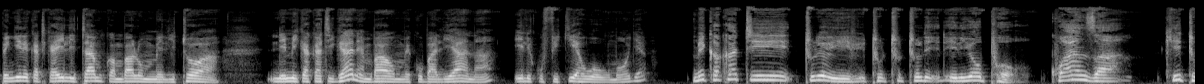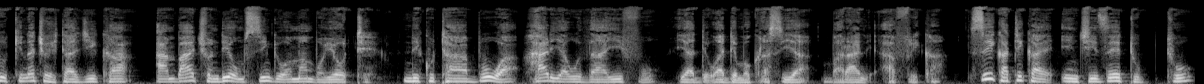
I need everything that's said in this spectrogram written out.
Pengine katika hili tamko ambalo mmelitoa, ni mikakati gani ambayo mmekubaliana ili kufikia huo umoja? Mikakati iliyopo, kwanza, kitu kinachohitajika ambacho ndio msingi wa mambo yote ni kutambua hali ya udhaifu ya de, wa demokrasia barani Afrika, si katika nchi zetu tu,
